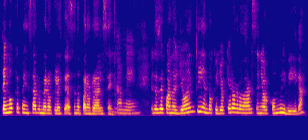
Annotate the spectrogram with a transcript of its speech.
tengo que pensar primero que lo estoy haciendo para honrar al Señor. Amén. Entonces, cuando yo entiendo que yo quiero agradar al Señor con mi vida,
